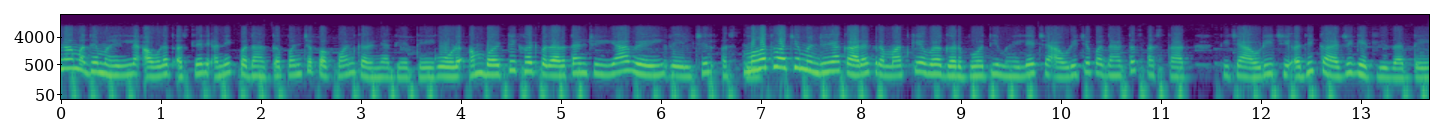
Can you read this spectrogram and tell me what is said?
जेवणामध्ये महिलेला आवडत असलेले अनेक पदार्थ पंचपक्वान करण्यात येते. गोड आंबट तिखट पदार्थांची यावेळी रेलचेल असते. महत्त्वाचे म्हणजे या कार्यक्रमात केवळ गर्भवती महिलेच्या आवडीचे पदार्थच असतात. तिच्या आवडीची अधिक काळजी घेतली जाते.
